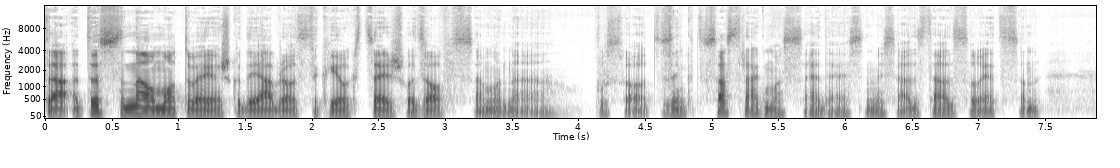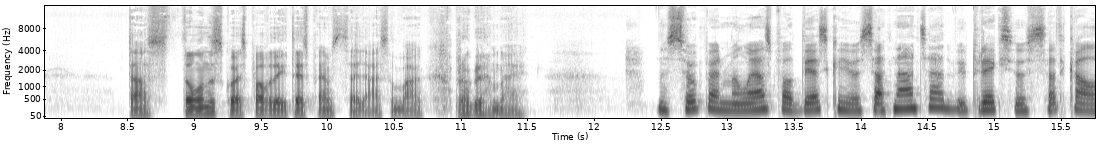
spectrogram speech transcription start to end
tā, tas nav motivējoši, kad jābrauc tik ilgs ceļš līdz oficiālam un uh, pusotru. Zinu, ka tu sastrēgumos sēdēs un visādas tādas lietas. Un tās stundas, ko es pavadīju, iespējams, ceļā, es labāk programmēju. Nu, super, man liels paldies, ka jūs atnācāt. Bija prieks jūs atkal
